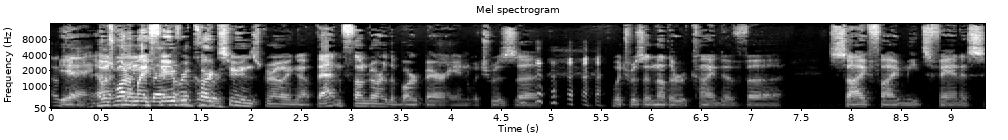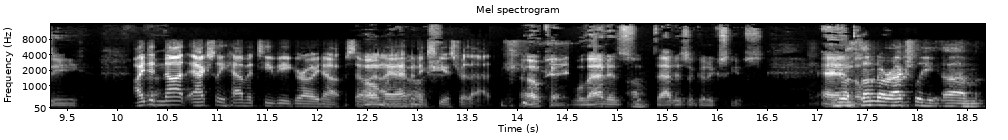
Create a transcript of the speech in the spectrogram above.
okay. yeah. That was Now one of my back on the favorite board. cartoons growing up. That and Thundarr the Barbarian, which was uh, which was another kind of uh, sci-fi meets fantasy. I did not actually have a TV growing up, so Oh I my have an gosh. excuse for that. Okay, well that is Oh. that is a good excuse. You And know, Thundarr actually, um,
